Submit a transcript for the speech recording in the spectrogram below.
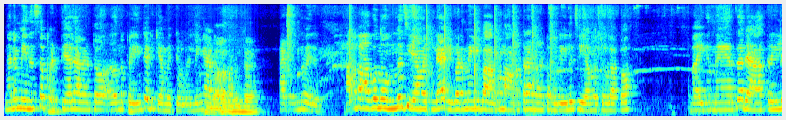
ഇങ്ങനെ മിനുസപ്പെടുത്തിയാലാണ് കേട്ടോ അതൊന്ന് പെയിന്റ് അടിക്കാൻ പറ്റുള്ളൂ. ഇല്ലെങ്കിൽ അടർന്ന് അടർന്ന് വരും. ആ ഭാഗമൊന്നും ഒന്നും ചെയ്യാൻ പറ്റില്ല. ഇവിടുന്ന് ഈ ഭാഗം മാത്രമാണ് കേട്ടോ എന്തെങ്കിലും ചെയ്യാൻ പറ്റുള്ളൂ. അപ്പൊ വൈകുന്നേരത്തെ രാത്രിയിൽ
